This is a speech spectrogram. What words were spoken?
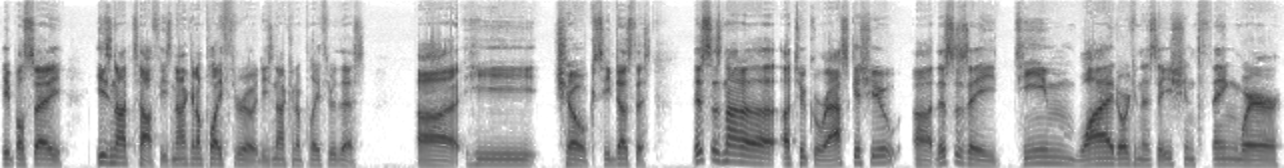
people say he's not tough. He's not going to play through it. He's not going to play through this. Uh, he chokes. He does this. This is not a, a Tuukka Rask issue. Uh, this is a team-wide organization thing where,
